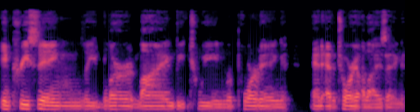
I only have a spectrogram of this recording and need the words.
increasingly blurred line between reporting and editorializing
